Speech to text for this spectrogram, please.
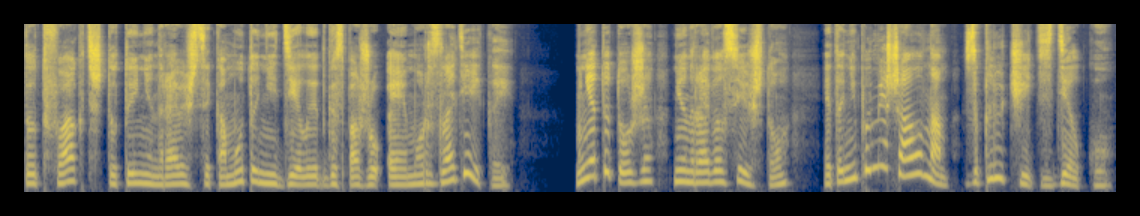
Тот факт, что ты не нравишься кому-то, не делает госпожу Эймор злодейкой. Мне ты тоже не нравился, и что? Это не помешало нам заключить сделку.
